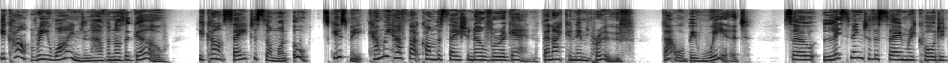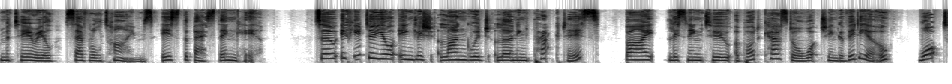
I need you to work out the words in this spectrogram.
You can't rewind and have another go. You can't say to someone, oh, excuse me, can we have that conversation over again? Then I can improve. That would be weird. So listening to the same recorded material several times is the best thing here. So if you do your English language learning practice by listening to a podcast or watching a video, what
